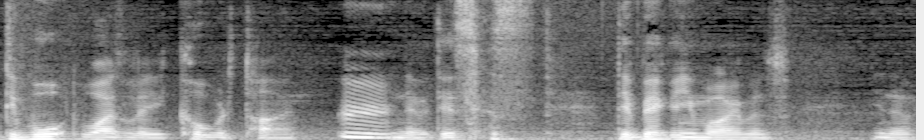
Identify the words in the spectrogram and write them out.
the worldwide COVID time. Mm. You know, this is the big environment. You know,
